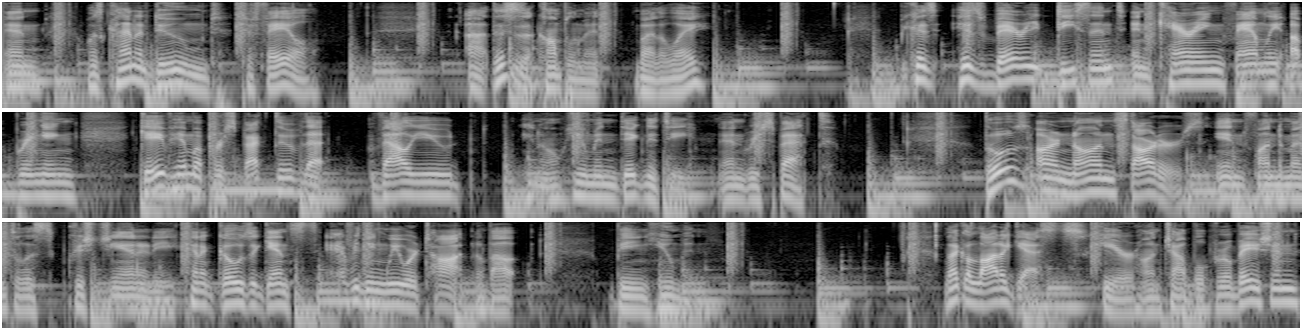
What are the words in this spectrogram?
and was kind of doomed to fail? Uh, this is a compliment, by the way. Because his very decent and caring family upbringing gave him a perspective that valued, you know, human dignity and respect those are non-starters in fundamentalist Christianity. Kind of goes against everything we were taught about being human. Like a lot of guests here on Chapel Probation,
